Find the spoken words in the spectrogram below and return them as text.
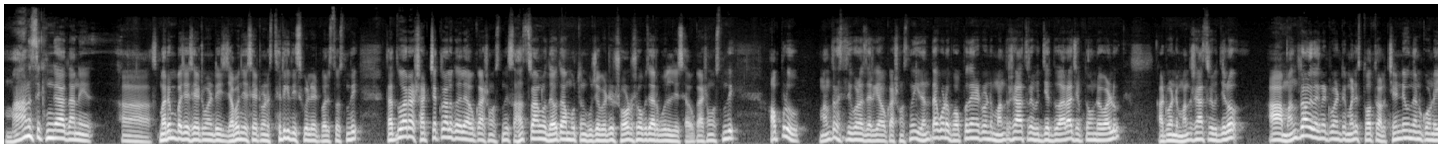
మానసికంగా దాన్ని స్మరింపజేసేటువంటి జపం చేసేటువంటి స్థితికి తీసుకువెళ్ళే పరిస్థితి వస్తుంది. తద్వారా షట్చక్రాలు కదిలే అవకాశం వస్తుంది. సహస్రాలను దేవతామూర్తిని కూర్చోబెట్టి షోడశోపచార పూజలు చేసే అవకాశం వస్తుంది. అప్పుడు మంత్రస్థితి కూడా జరిగే అవకాశం వస్తుంది. ఇదంతా కూడా గొప్పదైనటువంటి మంత్రశాస్త్ర విద్య ద్వారా చెప్తూ ఉండేవాళ్ళు. అటువంటి మంత్రశాస్త్ర విద్యలో ఆ మంత్రాలకు తగినటువంటి మళ్ళీ స్తోత్రాలు. చెండి ఉందనుకోండి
